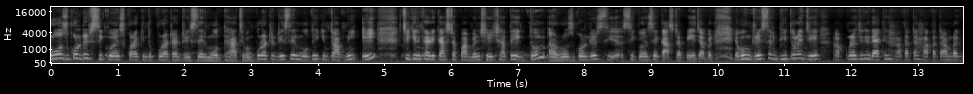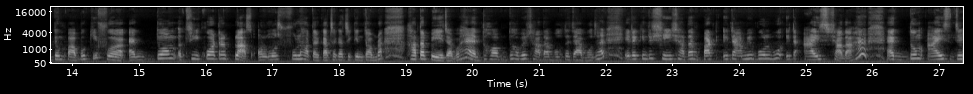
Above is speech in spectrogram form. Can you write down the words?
রোজ গোল্ডের সিকোয়েন্স করা কিন্তু পুরাটা ড্রেসের মধ্যে আছে এবং পুরাটা ড্রেসের মধ্যেই কিন্তু আপনি এই চিকেন কারি কাজটা পাবেন, সেই সাথে একদম রোজ গোল্ডের সিকোয়েন্সের কাজটা পেয়ে যাবেন এবং ড্রেসের ভিতরে যে আপনারা যদি দেখেন হাতাটা হাতাটা আমরা একদম পাবো কি একদম three quarter plus almost full হাতার কাছাকাছি কিন্তু আমরা হাতা পেয়ে যাব। হ্যাঁ ধব, ধবে সাদা বলতে যা বোঝায়, এটা কিন্তু সেই সাদা বাট এটা আমি বলব এটা আইস সাদা হ্যাঁ? একদম আইস যে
